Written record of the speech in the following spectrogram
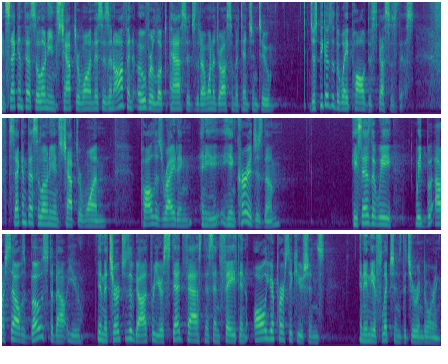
in Second Thessalonians chapter 1, this is an often overlooked passage that I want to draw some attention to just because of the way Paul discusses this. Second Thessalonians chapter 1, Paul is writing and he, he encourages them he says that we, we ourselves boast about you in the churches of God for your steadfastness and faith in all your persecutions and in the afflictions that you're enduring.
